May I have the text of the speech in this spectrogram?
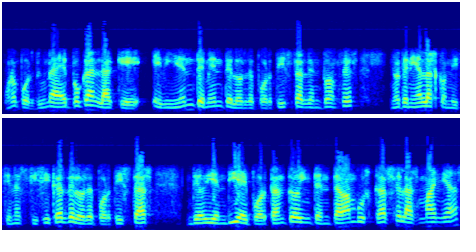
bueno, pues de una época en la que evidentemente los deportistas de entonces no tenían las condiciones físicas de los deportistas de hoy en día y por tanto intentaban buscarse las mañas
